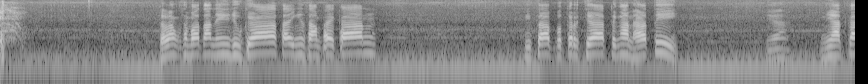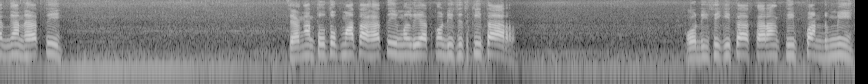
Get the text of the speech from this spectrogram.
dalam kesempatan ini juga saya ingin sampaikan kita bekerja dengan hati. Ya niatkan dengan hati. Jangan tutup mata hati melihat kondisi sekitar kondisi kita sekarang di pandemi.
